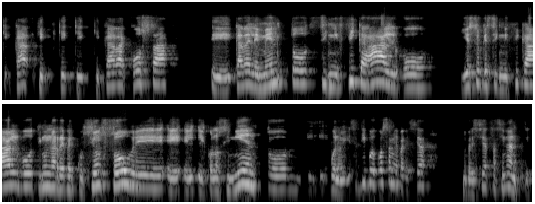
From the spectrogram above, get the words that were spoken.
que, que, cada cosa, eh, cada elemento significa algo, y eso que significa algo tiene una repercusión sobre eh, el, conocimiento, y, y, bueno, ese tipo de cosas me parecía me parecía fascinante.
